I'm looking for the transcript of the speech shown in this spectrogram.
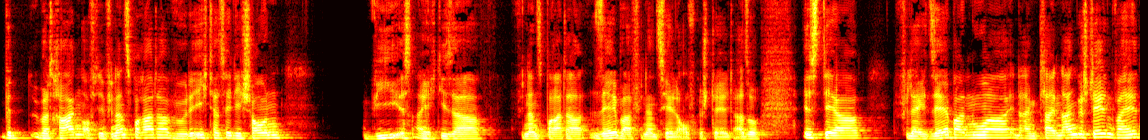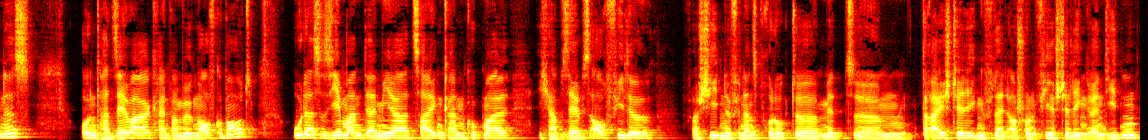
Übertragen auf den Finanzberater würde ich tatsächlich schauen, wie ist eigentlich dieser Finanzberater selber finanziell aufgestellt. Also ist der vielleicht selber nur in einem kleinen Angestelltenverhältnis und hat selber kein Vermögen aufgebaut? Oder ist es jemand, der mir zeigen kann, guck mal, ich habe selbst auch viele verschiedene Finanzprodukte mit ähm, dreistelligen, vielleicht auch schon vierstelligen Renditen.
